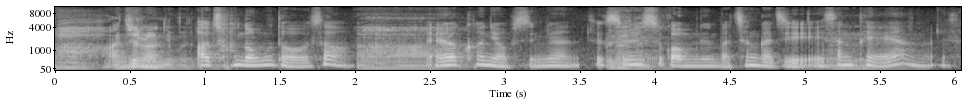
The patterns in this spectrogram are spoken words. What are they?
아, 안젤라님은. 아 저 너무 더워서 아. 에어컨이 없으면 섹스를 네네. 할 수가 없는 마찬가지의 상태예요. 그래서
